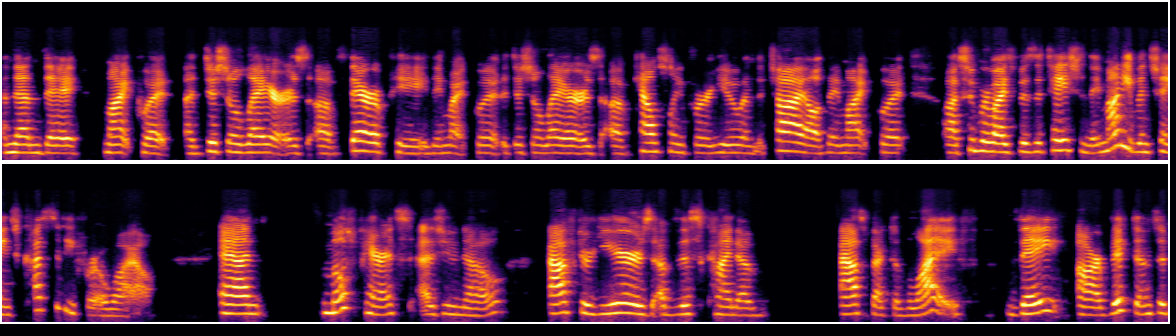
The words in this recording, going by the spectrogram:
And then they might put additional layers of therapy. They might put additional layers of counseling for you and the child. They might put uh, supervised visitation. They might even change custody for a while. And most parents, as you know, after years of this kind of aspect of life, they are victims of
